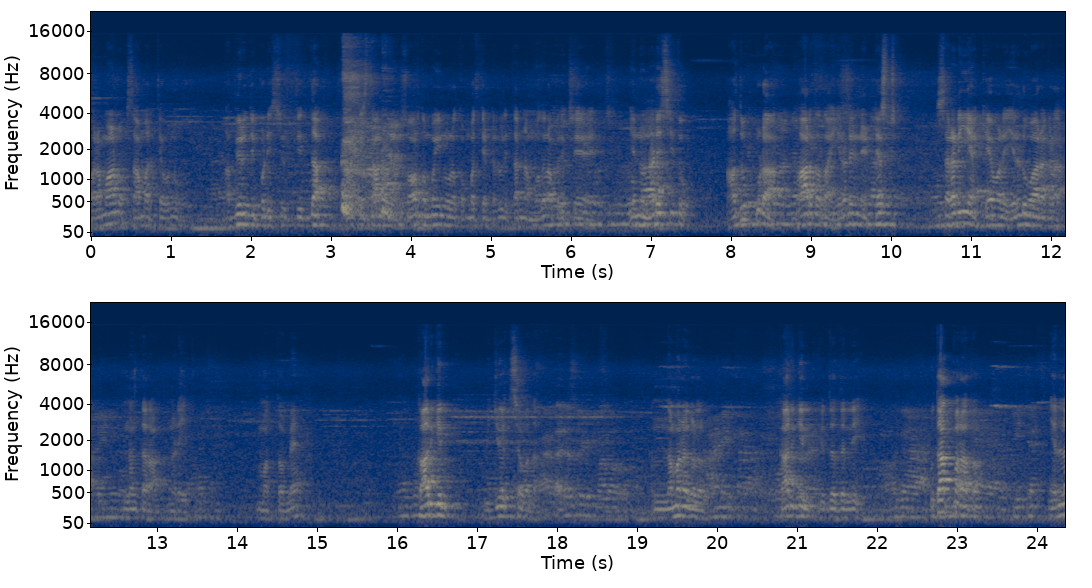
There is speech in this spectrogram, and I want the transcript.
ಪರಮಾಣು ಸಾಮರ್ಥ್ಯವನ್ನು ಅಭಿವೃದ್ಧಿಪಡಿಸುತ್ತಿದ್ದ ಪಾಕಿಸ್ತಾನ ಸಾವಿರದ ಒಂಬೈನೂರ ತೊಂಬತ್ತೆಂಟರಲ್ಲಿ ತನ್ನ ಮೊದಲ ಪರೀಕ್ಷೆಯನ್ನು ನಡೆಸಿತು. ಅದು ಕೂಡ ಭಾರತದ ಎರಡನೇ ಟೆಸ್ಟ್ ಸರಣಿಯ ಕೇವಲ ಎರಡು ವಾರಗಳ ನಂತರ ನಡೆಯಿತು. ಮತ್ತೊಮ್ಮೆ ಕಾರ್ಗಿಲ್ ವಿಜಯೋತ್ಸವದ ನಮನಗಳು. ಕಾರ್ಗಿಲ್ ಯುದ್ಧದಲ್ಲಿ ಹುತಾತ್ಮರಾದ ಎಲ್ಲ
